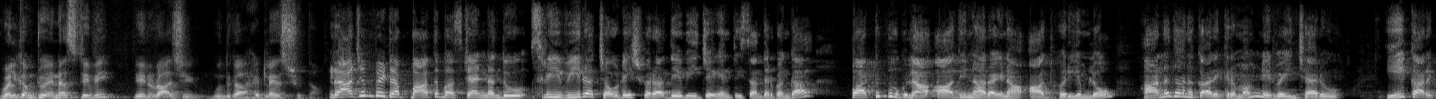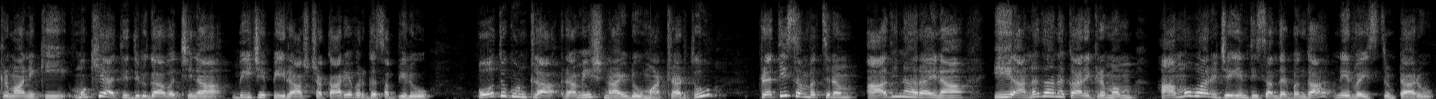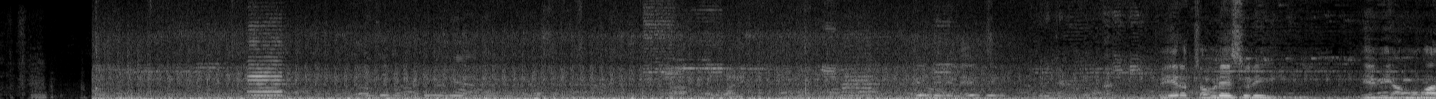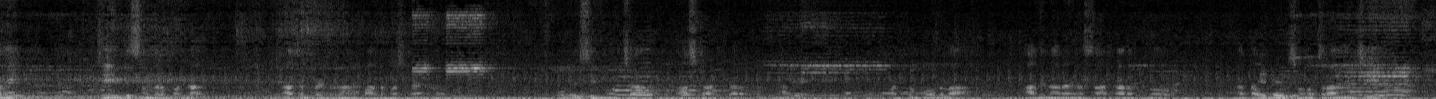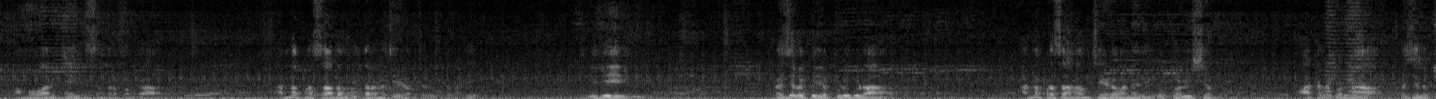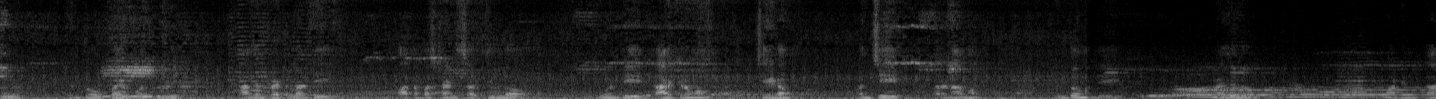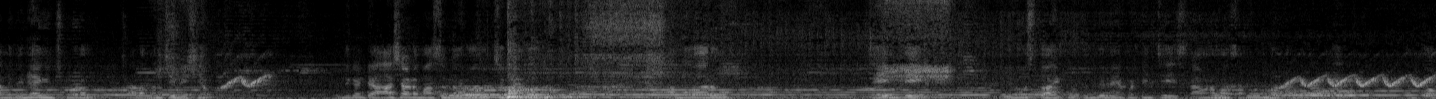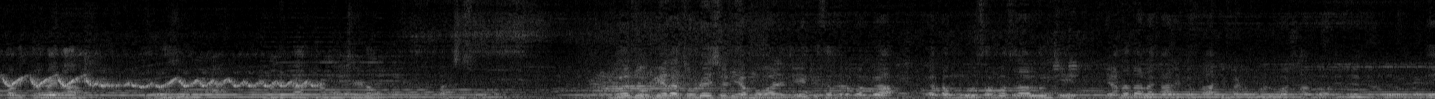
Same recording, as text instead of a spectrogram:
Welcome to NS TV. నేను రాజీవ్. ముందుగా headlines చూద్దాం. రాజంపేట పాత బస్టాండ్ నందు శ్రీ వీర చౌడేశ్వర దేవి జయంతి సందర్భంగా పట్టుపోగుల ఆదినారాయణ ఆధ్వర్యంలో అన్నదాన కార్యక్రమం నిర్వహించారు. ఈ కార్యక్రమానికి ముఖ్య అతిథులుగా వచ్చిన బీజేపీ రాష్ట్ర కార్యవర్గ సభ్యులు పోతుగుంట్ల రమేష్ నాయుడు మాట్లాడుతూ ప్రతి సంవత్సరం ఆదినారాయణ ఈ అన్నదాన కార్యక్రమం అమ్మవారి జయంతి సందర్భంగా నిర్వహిస్తుంటారు. వీర చౌడేశ్వరి దేవి అమ్మవారి జయంతి సందర్భంగా రాజంపేటలోని పాత బస్ స్టాండ్లో ఓబీసీ మోర్చా రాష్ట్ర అధికార పట్టుపోగుల ఆదినారాయణ సహకారంతో గత మూడు సంవత్సరాల నుంచి అమ్మవారి జయంతి సందర్భంగా అన్నప్రసాదం వితరణ చేయడం జరుగుతున్నది. ఇది ప్రజలకు ఎప్పుడు కూడా అన్నప్రసాదం చేయడం అనేది గొప్ప విషయం. ఆకలికున్న ప్రజలకు ఎంతో ఉపయోగపడుతుంది. నాదంపేట లాంటి పాత బస్ స్టాండ్ సర్కిల్లో ఇటువంటి కార్యక్రమం చేయడం మంచి పరిణామం. ఎంతోమంది ప్రజలు వాటిని దాన్ని వినియోగించుకోవడం చాలా మంచి విషయం. ఎందుకంటే ఆషాఢ మాసం ఈరోజు చివరి రోజు అమ్మవారు జయంతి ఈ రోజుతో అయిపోతుంది. రేపటి నుంచి శ్రావణ మాసం ఎంతో పవిత్రమైన ఈరోజు కార్యక్రమం చేయడం మంచి శుభం. ఈరోజు వీర చౌడేశ్వరి అమ్మవారి జయంతి సందర్భంగా గత మూడు సంవత్సరాల నుంచి ఈ అన్నదాన కార్యక్రమం రాజంపేట మూడు బస్టాండ్లో నిర్వహించడం జరుగుతుంది.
